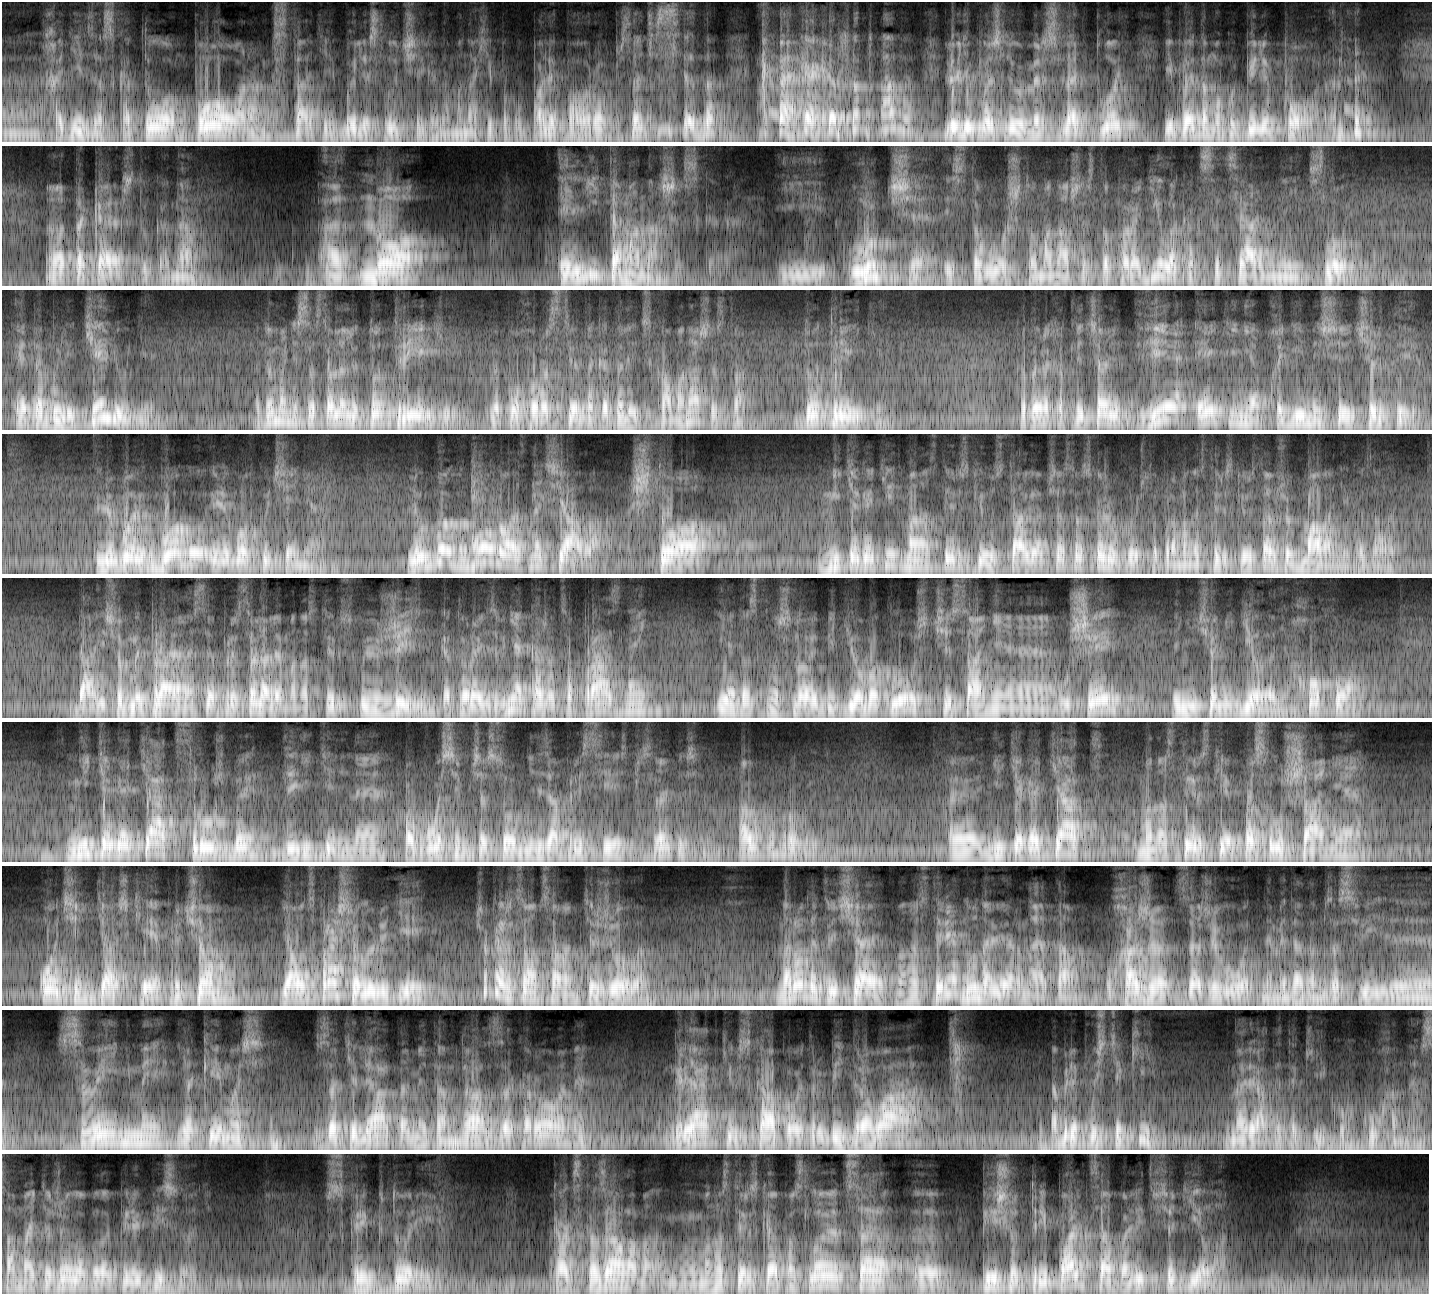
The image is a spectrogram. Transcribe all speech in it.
Э, ходить за скотом, поваром, кстати, были случаи, когда монахи покупали поваров, представьте себе, да, как, как это надо? Люди пошли умерщвлять плоть, и поэтому купили повара. Вот такая штука, да. А, но элита монашеская и лучшее из того, что монашество породило как социальный слой, это были те люди, я думаю, они составляли до трети в эпоху расцвета католического монашества, до трети – которых отличали две эти необходимейшие черты. Любовь к Богу и любовь к учению. Любовь к Богу означала, что не тяготит монастырский устав. Я вам сейчас расскажу кое-что про монастырский устав, чтобы мало не казалось. Да, и чтобы мы правильно себе представляли монастырскую жизнь, которая извне кажется праздной, и это сплошное битье баклуш, чесание ушей и ничего не делание. Хо-хо. Не тяготят службы длительные, по 8 часов нельзя присесть, представляете себе? А вы попробуйте. Э, не тяготят монастырские послушания, очень тяжкие. Причем я вот спрашивал у людей, что кажется вам самым тяжелым? Народ отвечает в монастыре, ну, наверное, там, ухаживать за животными, да, там, за сви, э, свиньми якимось, за телятами, там, да, за коровами, грядки вскапывать, рубить дрова. А были пустяки, наряды такие кухонные. Самое тяжелое было переписывать в скриптории. Как сказала монастырская пословица, э, пишут три пальца, а болит все тело.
